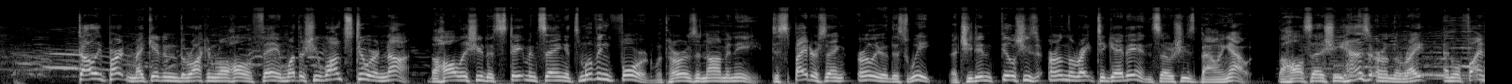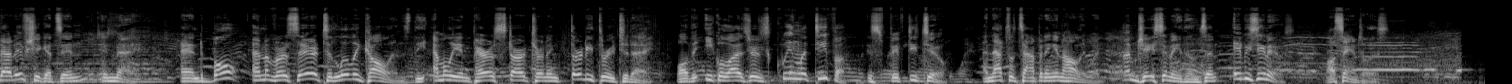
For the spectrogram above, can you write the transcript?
Dolly Parton might get into the Rock and Roll Hall of Fame whether she wants to or not. The Hall issued a statement saying it's moving forward with her as a nominee, despite her saying earlier this week that she didn't feel she's earned the right to get in, so she's bowing out. The Hall says she has earned the right, and we'll find out if she gets in in May. And bon anniversaire to Lily Collins, the Emily in Paris star turning 33 today, while the Equalizer's Queen Latifah is 52. And that's what's happening in Hollywood. I'm Jason Nathanson, ABC News, Los Angeles.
